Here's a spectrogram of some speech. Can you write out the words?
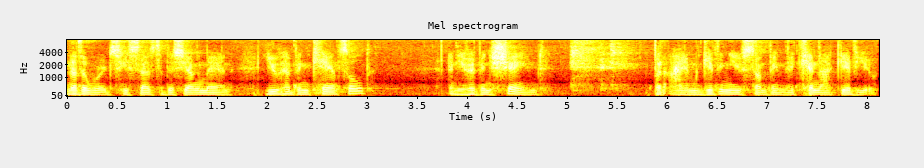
In other words, he says to this young man, You have been canceled and you have been shamed, but I am giving you something they cannot give you.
